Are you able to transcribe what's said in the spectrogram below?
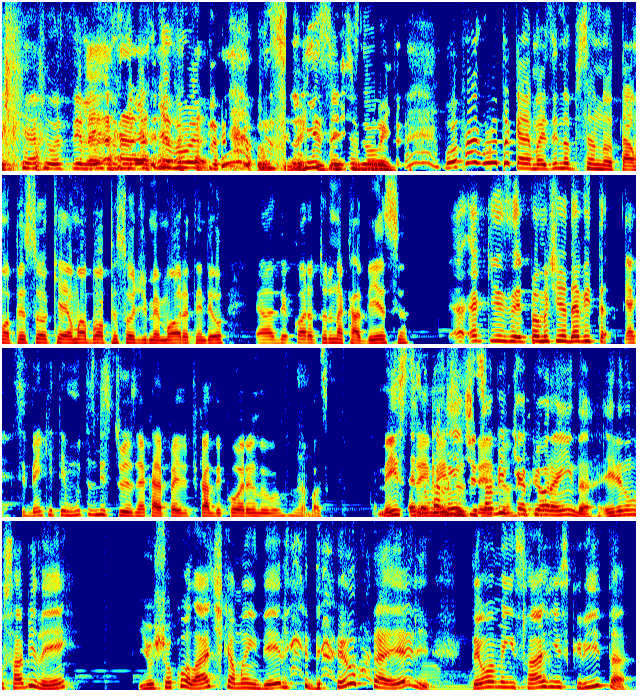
o silêncio, silêncio diz muito. O silêncio diz muito. Boa pergunta, cara, mas ele não precisa notar uma pessoa que é uma boa pessoa de memória, entendeu? Ela decora tudo na cabeça. É, é que provavelmente já deve. ter- É, se bem que tem muitas misturas, né, cara, pra ele ficar decorando. É meio estranho, meio Exatamente. suspeito. Sabe o que é pior ainda? Ele não sabe ler. E o chocolate que a mãe dele deu pra ele tem uma mensagem escrita.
